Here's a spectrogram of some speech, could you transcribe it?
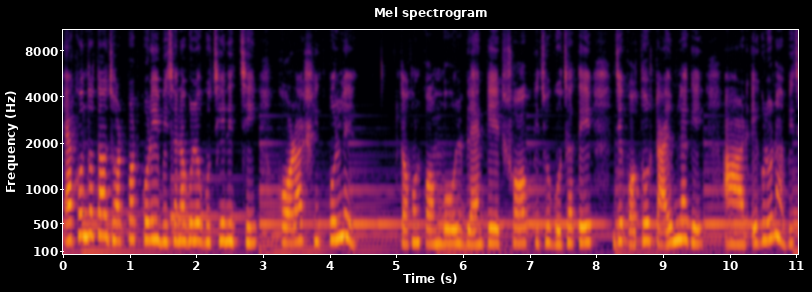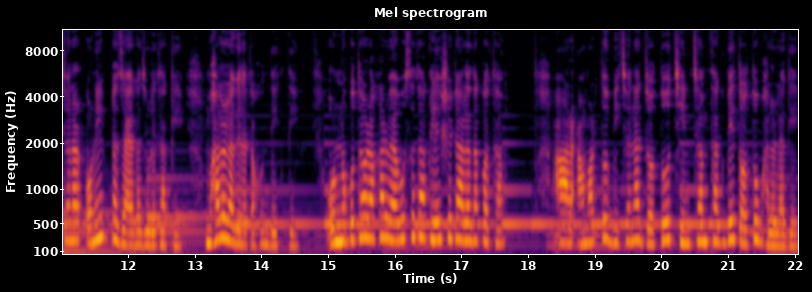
এখন তো তাও ঝটপট করেই বিছানাগুলো গুছিয়ে নিচ্ছি। কড়া শীত পড়লে তখন কম্বল, ব্ল্যাঙ্কেট, সব কিছু গোছাতে যে কত টাইম লাগে, আর এগুলো না বিছানার অনেকটা জায়গা জুড়ে থাকে। ভালো লাগে না তখন দেখতে। অন্য কোথাও রাখার ব্যবস্থা থাকলে সেটা আলাদা কথা। আর আমার তো বিছানা যত ছিমছাম থাকবে তত ভালো লাগে।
